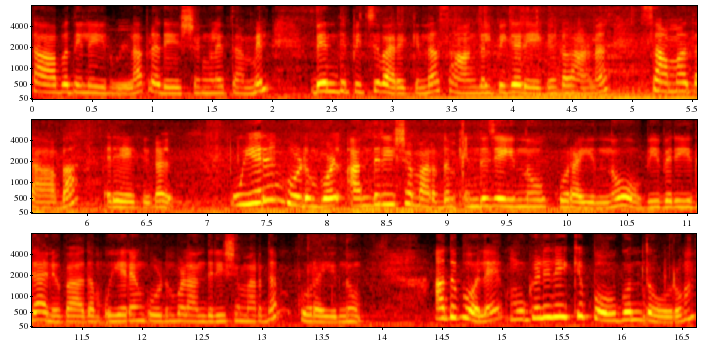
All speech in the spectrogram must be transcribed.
താപനിലയിലുള്ള പ്രദേശങ്ങളെ തമ്മിൽ ബന്ധിപ്പിച്ച് വരയ്ക്കുന്ന സാങ്കല്പിക രേഖകളാണ് സമതാപ രേഖകൾ. ഉയരം കൂടുമ്പോൾ അന്തരീക്ഷ മർദ്ദം എന്ത് ചെയ്യുന്നു? കുറയുന്നു. വിപരീത അനുപാതം. ഉയരം കൂടുമ്പോൾ അന്തരീക്ഷ മർദ്ദം കുറയുന്നു. അതുപോലെ മുകളിലേക്ക് പോകും തോറും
